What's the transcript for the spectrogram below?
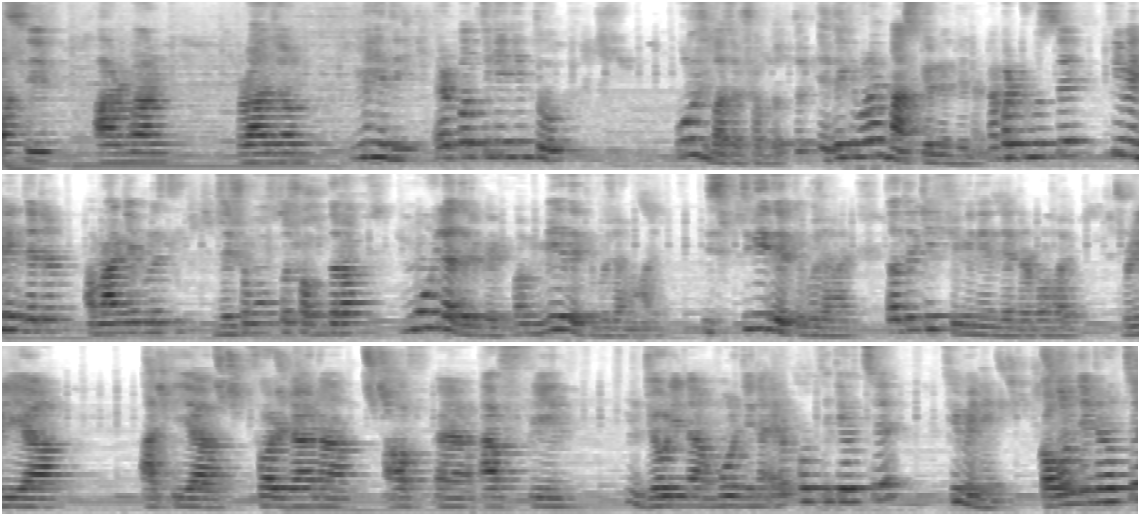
আসিফ, আরমান, রাজন, মেহেদি, এর প্রত্যেকে কিন্তু পুরুষবাচক শব্দ। তো এদেরকে বলা হয় মাস্কুলিন জেন্ডার নাম্বার টু হচ্ছে ফিমেনিন জেন্ডার আমরা আগে বলেছি যে সমস্ত শব্দ দ্বারা মহিলাদেরকে বা মেয়েদেরকে বোঝানো হয়, স্ত্রীদেরকে বোঝানো হয়, তাদেরকে ফিমেনিন জেন্ডার বলা হয়। রিয়া আতিয়া, ফরজানা, আফ আফরিন, জরিনা, মর্জিনা, এরা প্রত্যেকে হচ্ছে ফিমেনিন কমন জেন্ডার হচ্ছে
